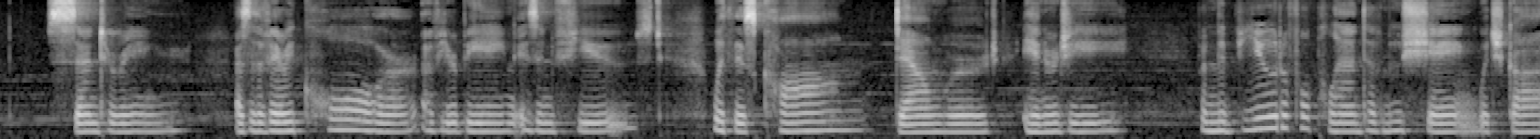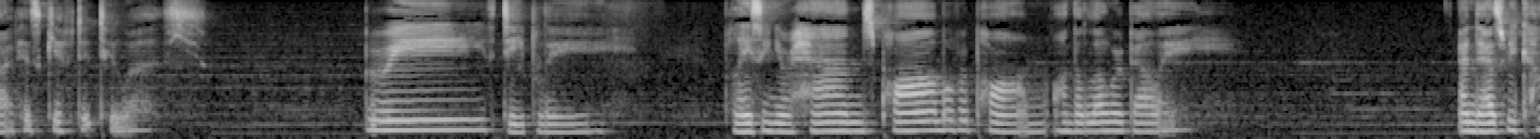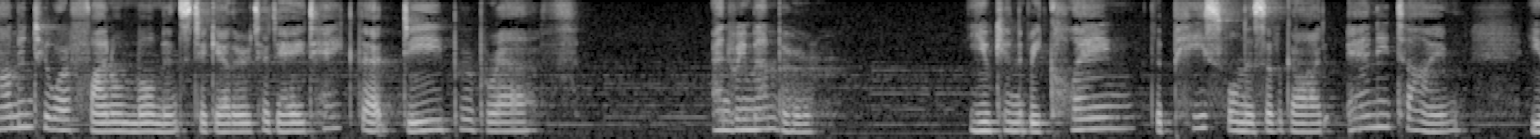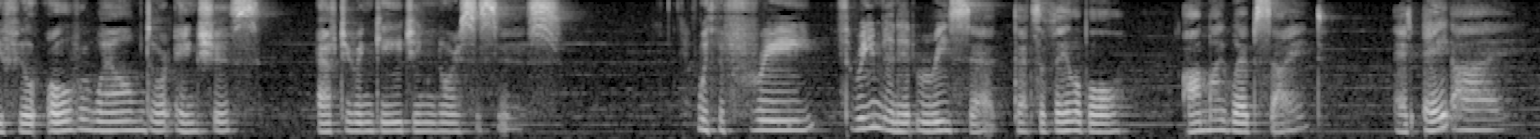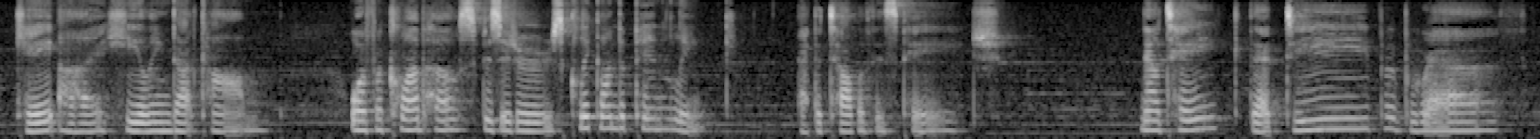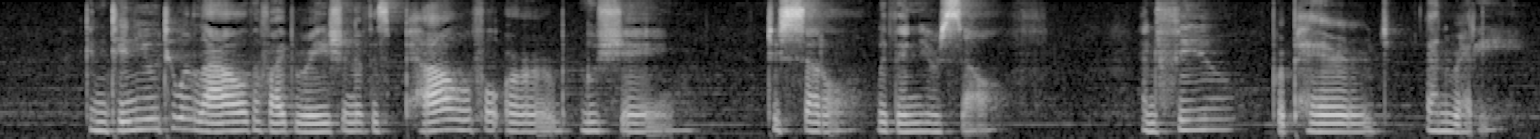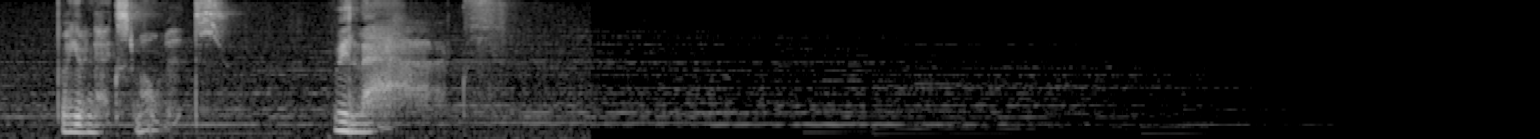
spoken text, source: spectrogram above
centering, as the very core of your being is infused with this calm, downward energy from the beautiful plant of Musheng, which God has gifted to us. Breathe deeply. Placing your hands palm over palm on the lower belly. And as we come into our final moments together today, take that deeper breath and remember you can reclaim the peacefulness of God anytime you feel overwhelmed or anxious after engaging narcissists with the free three minute reset that's available on my website at aikihealing.com. Or for Clubhouse visitors, click on the pin link at the top of this page. Now take that deeper breath Continue to allow the vibration of this powerful herb, musheng, to settle within yourself and feel prepared and ready for your next moments. Relax.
